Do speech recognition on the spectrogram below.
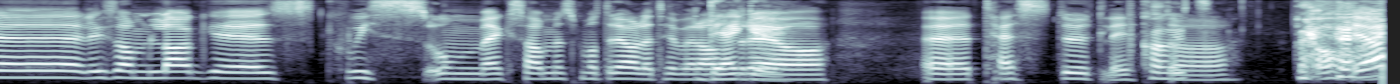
eh, liksom, lag eh, quiz om eksamensmaterialet til hverandre og uh, teste ut litt. Hva, Og, Ja.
